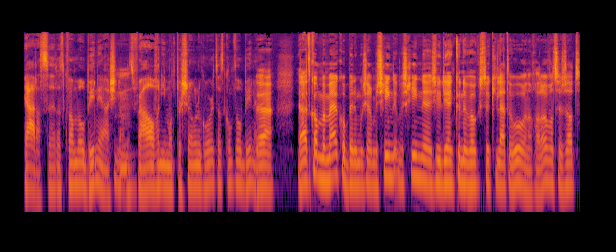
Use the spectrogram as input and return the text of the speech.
ja, dat, dat kwam wel binnen. Als je dan mm. het verhaal van iemand persoonlijk hoort, dat komt wel binnen. Ja, ja het kwam bij mij ook al binnen. Ik moet zeggen, misschien, misschien uh, Julien, kunnen we ook een stukje laten horen nog wel. Want ze zat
